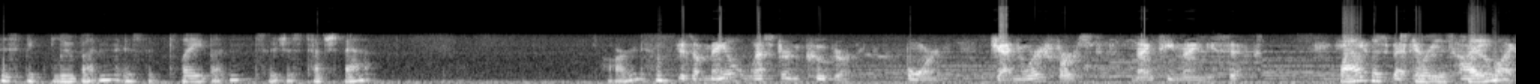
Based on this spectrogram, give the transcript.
This big blue button is the play button, so just touch that. Hard. is a male western cougar born January 1st, 1996. While the story is playing, life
